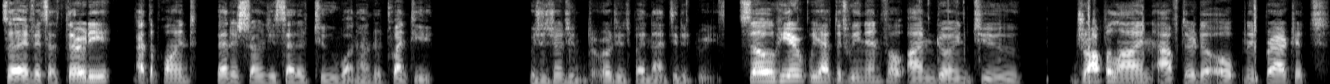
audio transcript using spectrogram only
So if it's at 30 at the point, then it's going to set it to 120, which is going to rotate by 90 degrees. So here we have the tween info. I'm going to drop a line after the opening bracket.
